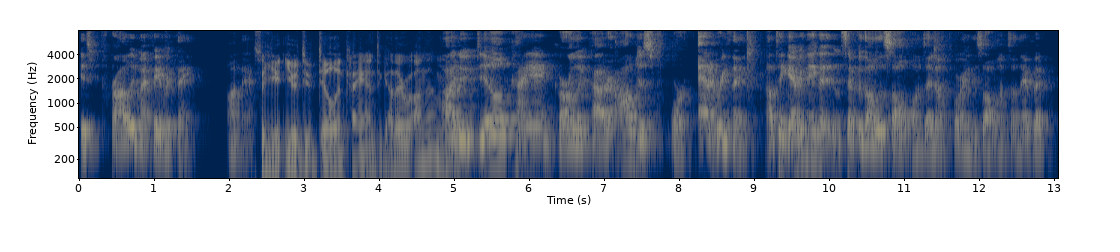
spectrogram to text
It's probably my favorite thing on there. So you you do dill and cayenne together on them? Or? I do dill, cayenne, garlic powder. I'll just pour everything. I'll take everything that except for all the salt ones. I don't pour any of the salt ones on there, but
